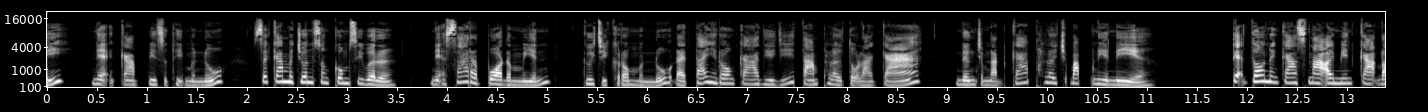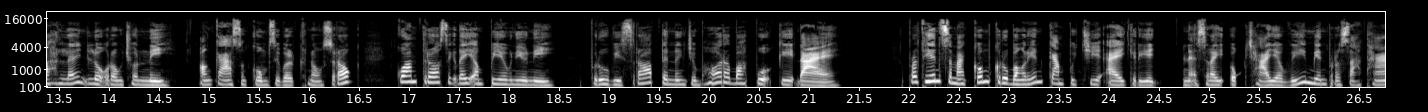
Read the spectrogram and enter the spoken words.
នេះអ្នកការពារសិទ្ធិមនុស្សសកម្មជនសង្គមស៊ីវិលអ្នកសារព័ត៌មាន គឺជាក្រុមមនុស្សដែលតែងរងការយាយីតាមផ្លូវតុលាការ និងចំណាត់ការផ្លូវច្បាប់នានាតកតទៅនឹងការស្នើឲ្យមានការដោះលែងលោករងឈុននេះអង្គការសង្គមស៊ីវិលក្នុងស្រុកគាំទ្រសេចក្តីអំពាវនាវនេះ ព្រោះវាស្របទៅនឹងជំហររបស់ពួកគេដែរប្រធានសមាគមគ្រូបង្រៀនកម្ពុជាឯករាជ្យអ្នកស្រីអុកឆាយាវីមានប្រសាសន៍ថា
